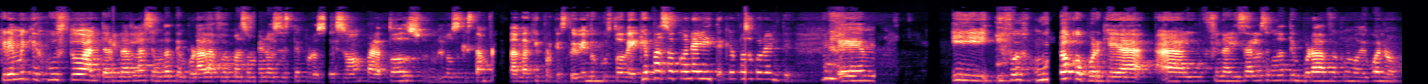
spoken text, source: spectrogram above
créeme que justo al terminar la segunda temporada fue más o menos este proceso para todos los que están preguntando aquí, porque estoy viendo justo de qué pasó con Élite, qué pasó con Élite. eh, y, y, fue muy loco porque a, al finalizar la segunda temporada fue como de, bueno,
